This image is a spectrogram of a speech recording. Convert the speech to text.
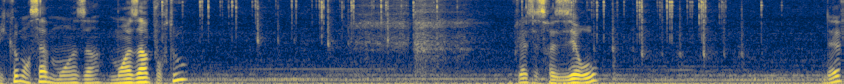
Mais comment ça, moins 1 Moins 1 pour tout? Donc là, ça serait 0. 9.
